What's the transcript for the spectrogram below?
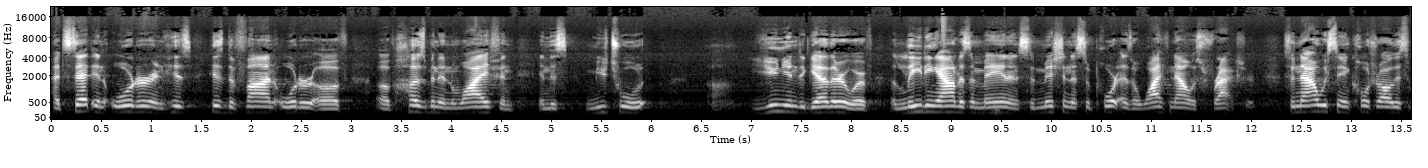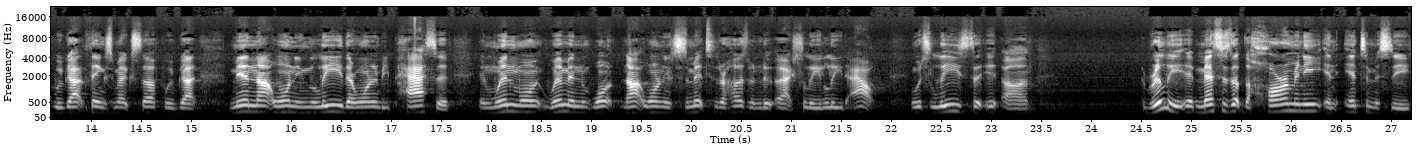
had set in order and his, his divine order of, of husband and wife and, and this mutual uh, union together, where leading out as a man and submission and support as a wife now is fractured. So now we see in culture all this, we've got things mixed up. We've got men not wanting to lead, they're wanting to be passive. And when women want, not wanting to submit to their husband to actually lead out, which leads to, uh, really, it messes up the harmony and intimacy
